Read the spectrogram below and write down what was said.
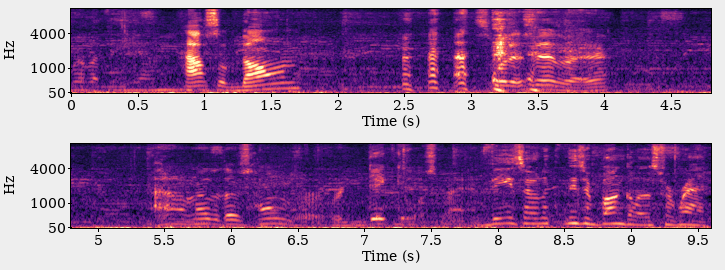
What about the, um, House of Dawn. That's what it says right there. I don't know, but those homes are ridiculous, man. these are these are bungalows for rent.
